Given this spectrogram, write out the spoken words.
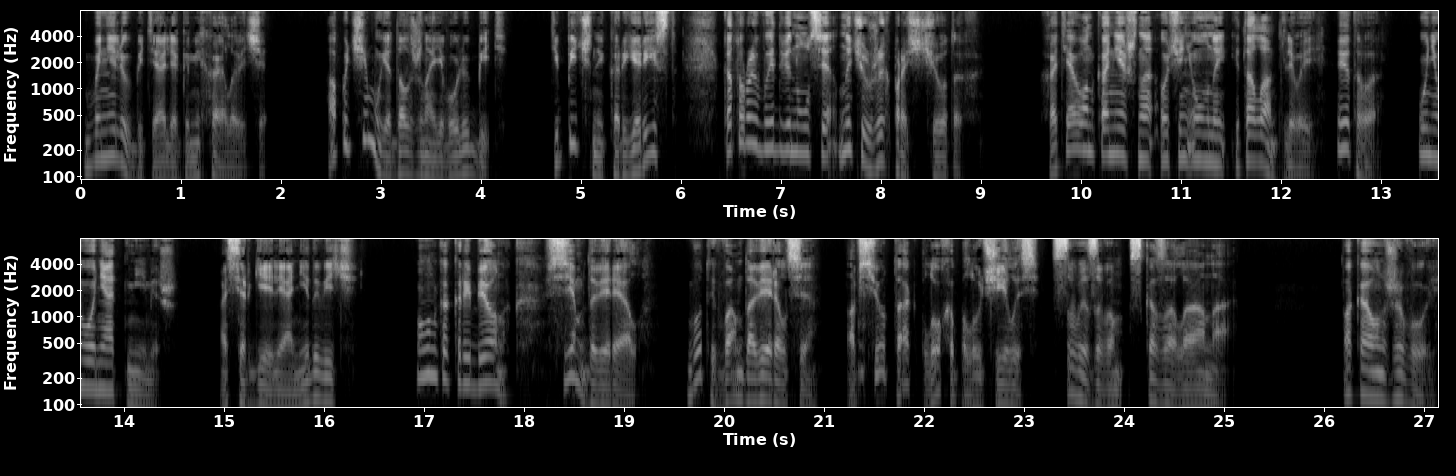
Вы не любите Олега Михайловича. А почему я должна его любить? Типичный карьерист, который выдвинулся на чужих просчетах. Хотя он, конечно, очень умный и талантливый, этого у него не отнимешь. А Сергей Леонидович, он как ребенок, всем доверял. Вот и вам доверился. А все так плохо получилось, с вызовом сказала она пока он живой.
